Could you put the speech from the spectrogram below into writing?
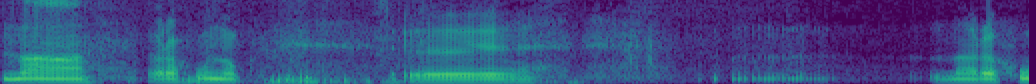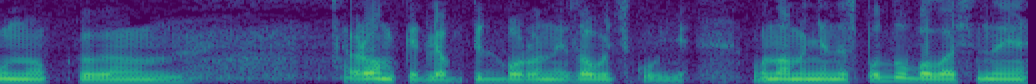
На рахунок е, на рахунок е, рамки для підборони заводської. Вона мені не сподобалась, не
